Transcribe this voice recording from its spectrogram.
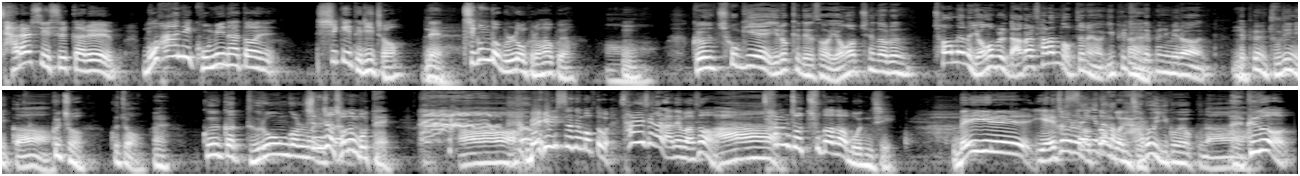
잘할 수 있을까를 무한히 고민하던 시기들이죠. 네. 지금도 물론 그러하고요. 어. 그럼 초기에 이렇게 돼서 영업 채널은 처음에는 영업을 나갈 사람도 없잖아요. 이필통 네. 대표님이랑 대표님 둘이니까. 그렇죠. 그죠? 네. 그러니까 들어온 걸로. 심지어 일단- 저는 못해. 아. 매일 쓰는 법도 사회생활 안 해봐서 아. 참조 추가가 뭔지 매일 예절은 어떤 건지 바로 이거였구나. 네, 그래서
